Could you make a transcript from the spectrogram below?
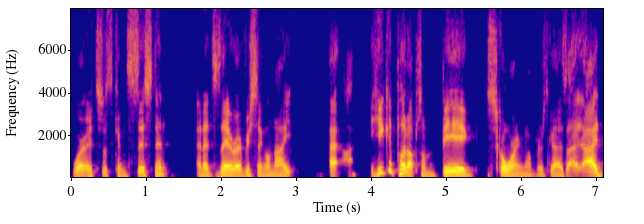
where it's just consistent and it's there every single night, I, he could put up some big scoring numbers, guys. I,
